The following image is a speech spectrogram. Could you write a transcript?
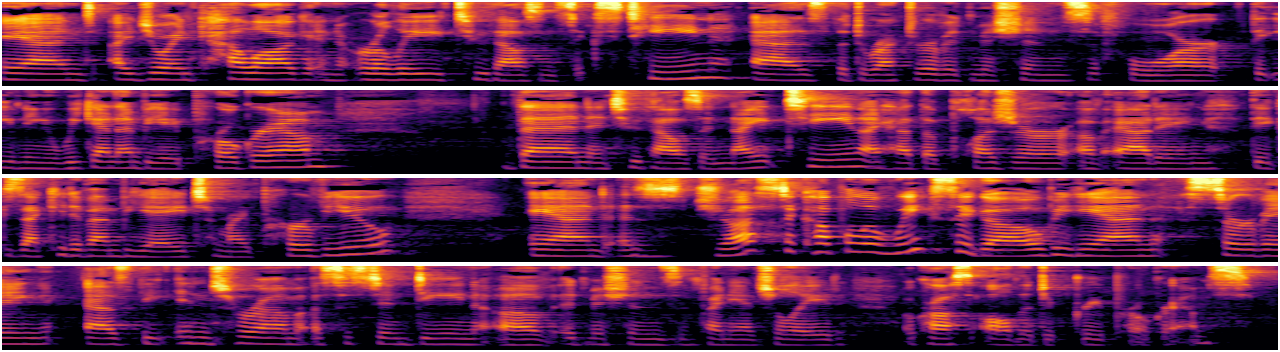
And I joined Kellogg in early 2016 as the director of admissions for the evening and weekend MBA program. Then in 2019, I had the pleasure of adding the executive MBA to my purview and as just a couple of weeks ago began serving as the interim assistant dean of admissions and financial aid across all the degree programs.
